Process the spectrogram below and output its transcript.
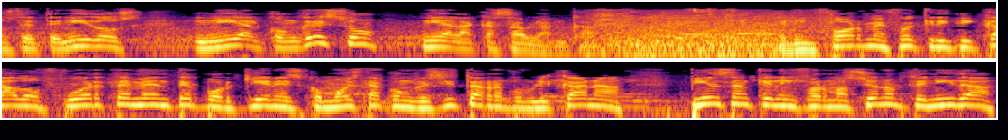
los detenidos ni al Congreso ni a la Casa Blanca. El informe fue criticado fuertemente por quienes, como esta congresista republicana, piensan que la información obtenida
